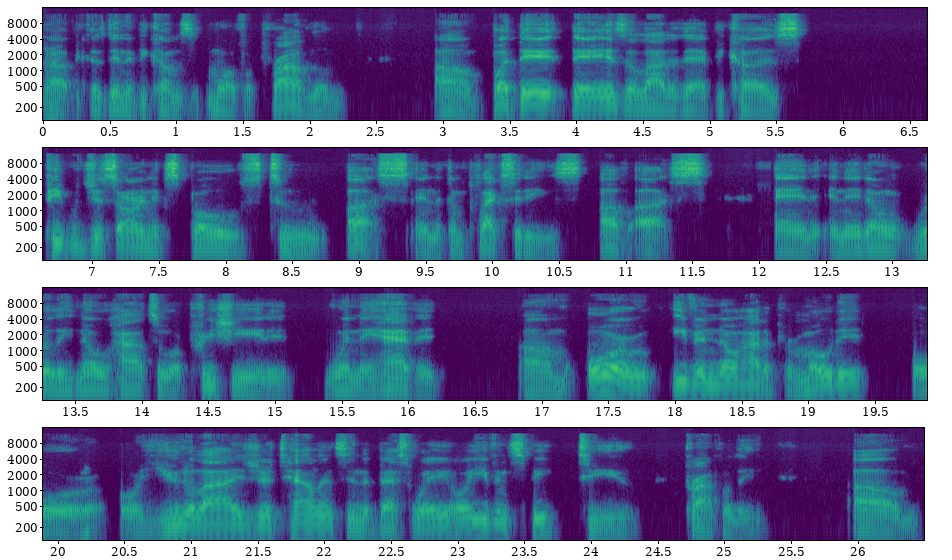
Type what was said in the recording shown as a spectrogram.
Uh, because then it becomes more of a problem. Um, but there there is a lot of that because people just aren't exposed to us and the complexities of us. And and they don't really know how to appreciate it when they have it um, or even know how to promote it or or utilize your talents in the best way or even speak to you properly. Um,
